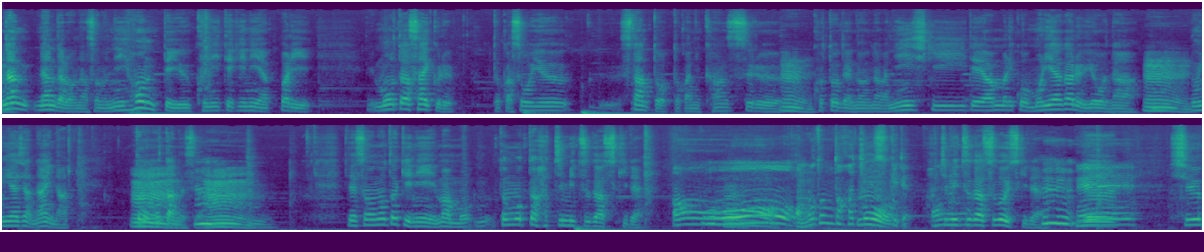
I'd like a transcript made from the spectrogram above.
んなんなんだろうなその日本っていう国的にやっぱりモーターサイクルとかそういうスタントとかに関すうるん。ことでのなんか認識であんまりこう盛り上がるようなうん。分野じゃないなと思ったんですよ。ううん。んでその時に、まあ、ももともと蜂蜜が好きで。ああもともと蜂蜜好きで。蜂蜜がすごい好きで、うん。へ週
